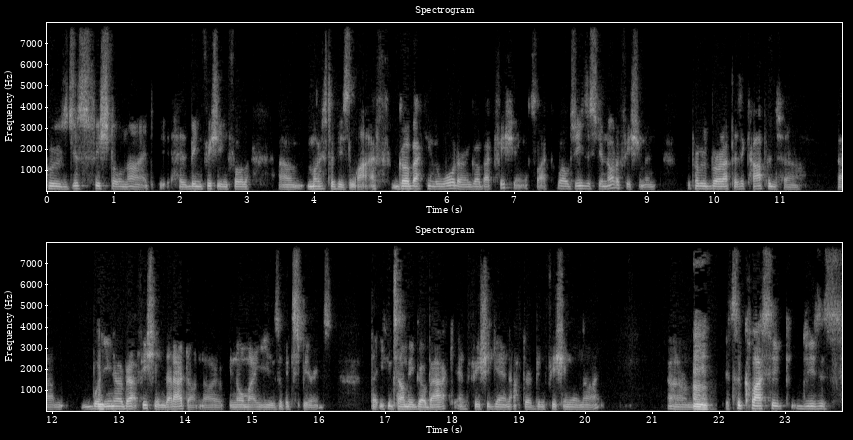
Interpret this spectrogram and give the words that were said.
who's just fished all night, has been fishing for um, most of his life, go back in the water and go back fishing. It's like, well, Jesus, you're not a fisherman. You're probably brought up as a carpenter. Um, what do you know about fishing that I don't know in all my years of experience? That you can tell me go back and fish again after I've been fishing all night. Um, mm. It's a classic. Jesus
